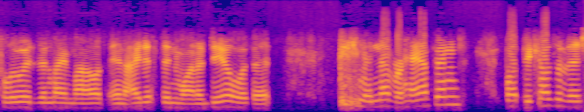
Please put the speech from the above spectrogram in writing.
fluids in my mouth and i just didn't want to deal with it it never happened but because of this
